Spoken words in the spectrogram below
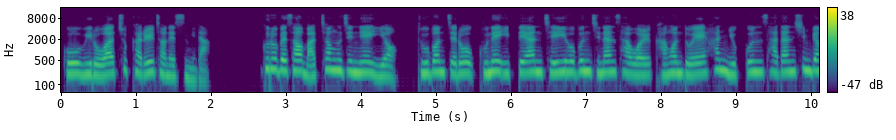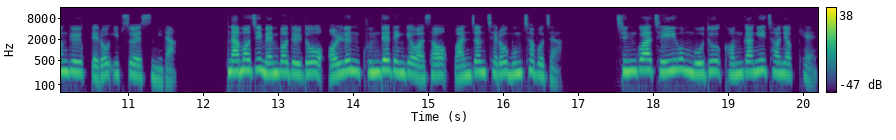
고 위로와 축하를 전했습니다. 그룹에서 마청의진에 이어 두 번째로 군에 입대한 제이홉은 지난 4월 강원도의 한 육군 4단 신병교육대로 입소했습니다. 나머지 멤버들도 얼른 군대 댕겨와서 완전체로 뭉쳐보자. 진과 제이홉 모두 건강히 전역해.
